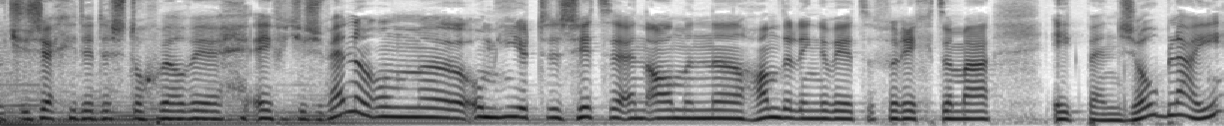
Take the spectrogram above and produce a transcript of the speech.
Je zeg je, dit is toch wel weer eventjes wennen om, uh, om hier te zitten en al mijn uh, handelingen weer te verrichten. Maar ik ben zo blij.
